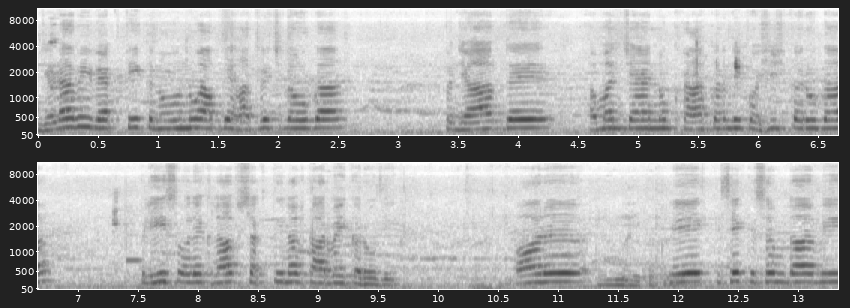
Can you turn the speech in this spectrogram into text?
ਜਿਹੜਾ ਵੀ ਵਿਅਕਤੀ ਕਾਨੂੰਨ ਨੂੰ ਆਪਦੇ ਹੱਥ ਵਿੱਚ ਲਊਗਾ, ਪੰਜਾਬ ਦੇ ਅਮਨ ਚੈਨ ਨੂੰ ਖਰਾਬ ਕਰਨ ਦੀ ਕੋਸ਼ਿਸ਼ ਕਰੂਗਾ, ਪੁਲਿਸ ਉਹਦੇ ਖਿਲਾਫ ਸਖਤੀ ਨਾਲ ਕਾਰਵਾਈ ਕਰੂਗੀ। ਔਰ ਇਹ ਕਿਸੇ ਕਿਸਮ ਦਾ ਵੀ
